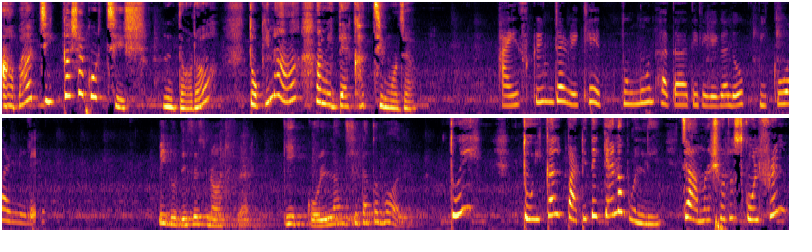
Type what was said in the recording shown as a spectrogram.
আবার জিজ্ঞাসা করছিস? দর তোকে না আমি দেখাচ্ছি মজা। আইসক্রিমটা রেখে তুমুল হাতাহাতি লেগে গেল পিকু আর নীলের। Piku this is not fair কি করলাম সেটা তো বল। তুই তুই কাল পার্টিতে কেন বললি যে আমরা শুধু স্কুল ফ্রেন্ড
